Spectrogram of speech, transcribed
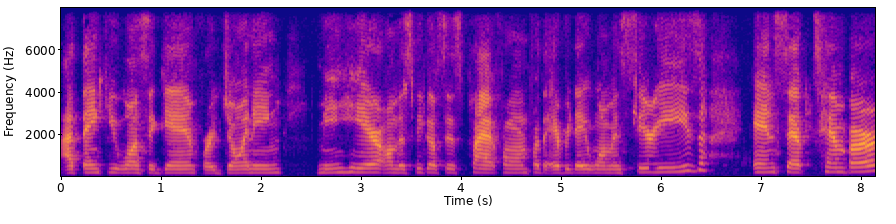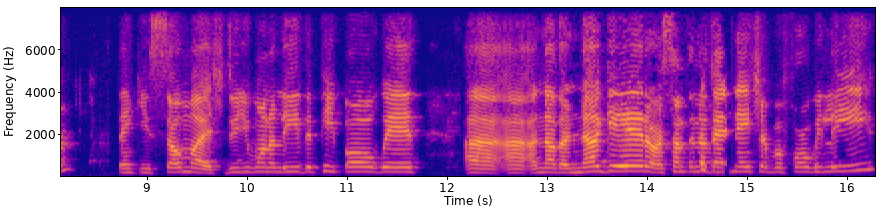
I thank you once again for joining me here on the Speak Up Sis platform for the Everyday Woman series in September. Thank you so much. Do you want to leave the people with uh, uh, another nugget or something of that nature before we leave?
